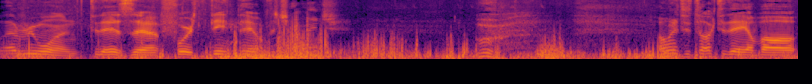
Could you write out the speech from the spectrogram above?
Hello everyone, today is the 14th day of the challenge. Whew. I wanted to talk today about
